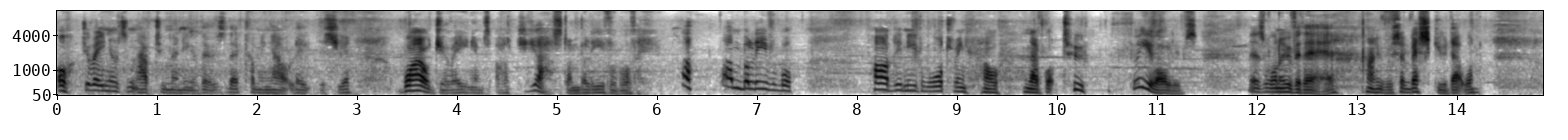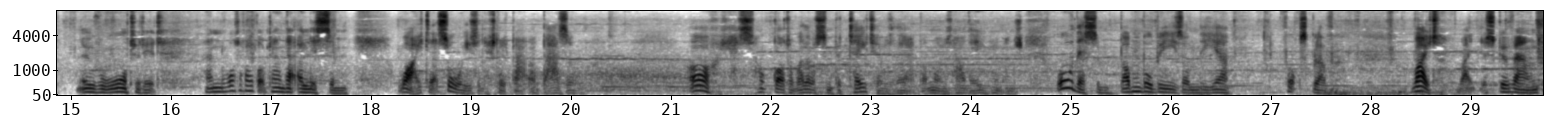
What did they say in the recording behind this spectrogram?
Oh, geraniums didn't have too many of those. They're coming out late this year. Wild geraniums are just unbelievable. They, oh, unbelievable. Hardly need watering. Oh, and I've got two, three olives. There's one over there. I rescued that one. Overwatered it. And what have I got down there? Alyssum. White. That's always a little bit of basil. Oh, yes. Oh, God. Well, there were some potatoes there. God knows how they managed. Oh, there's some bumblebees on the uh, foxglove. Right, right. Let's go round.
